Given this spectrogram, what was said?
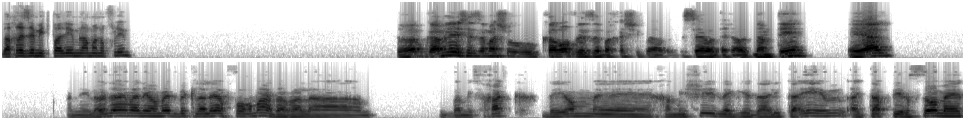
ואחרי זה מתפלאים למה נופלים? טוב, גם לי יש איזה משהו קרוב לזה בחשיבה, אבל בסדר, עוד נמתין. אייל? אני לא יודע אם אני עומד בכללי הפורמט, אבל uh, במשחק ביום uh, חמישי נגד הליטאים הייתה פרסומת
